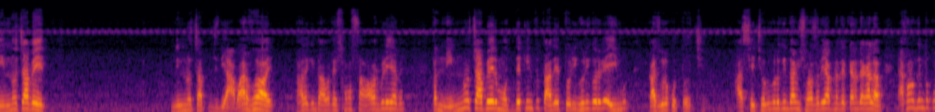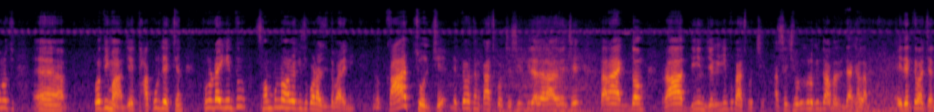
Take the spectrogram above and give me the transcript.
নিম্নচাপের নিম্নচাপ যদি আবার হয়, তাহলে কিন্তু আমাদের সমস্যা আবার বেড়ে যাবে। তার নিম্নচাপের মধ্যে কিন্তু তাদের তড়িঘড়ি করে এই কাজগুলো করতে হচ্ছে। আর সেই ছবিগুলো কিন্তু আমি সরাসরি আপনাদের কেন দেখালাম? এখনও কিন্তু কোনো প্রতিমা যে ঠাকুর দেখছেন, কোনোটাই কিন্তু সম্পূর্ণভাবে কিছু করা যেতে পারেনি। কিন্তু কাজ চলছে, দেখতে পাচ্ছেন কাজ করছে। শিল্পীরা যারা রয়েছে, তারা একদম রাত দিন জেগে কিন্তু কাজ করছে। আর সেই ছবিগুলো কিন্তু আপনাদের দেখালাম। এই দেখতে পাচ্ছেন?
